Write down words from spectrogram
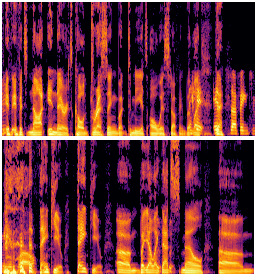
Mhm. if if it's not in there, it's called dressing, but to me, it's always stuffing. But like it's that- stuffing to me as well thank you thank you um but yeah like that smell um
